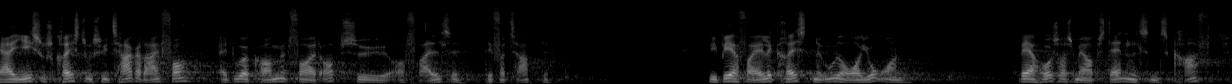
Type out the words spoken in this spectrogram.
Herre Jesus Kristus, vi takker dig for, at du er kommet for at opsøge og frelse det fortabte. Vi beder for alle kristne ud over jorden. Vær hos os med opstandelsens kraft.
